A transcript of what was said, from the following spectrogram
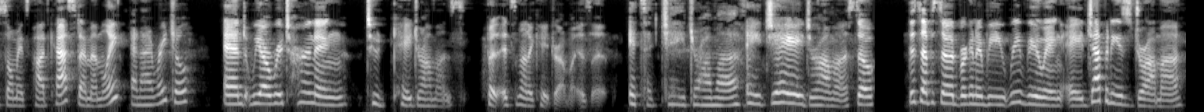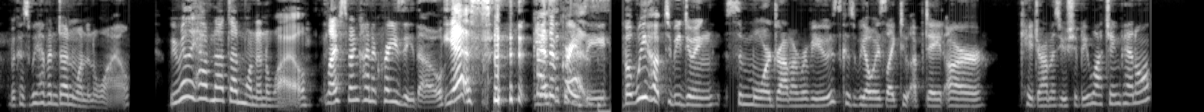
Hello, everyone. Welcome to Soulmates Podcast. I'm Emily, And I'm Rachel. and we are returning to K dramas, but it's not a K drama, is it? It's a J drama. A J drama. So this episode, we're going to be reviewing a Japanese drama because we haven't done one in a while. We really have not done one in a while. Life's been kind of crazy, though. Yes. kind of crazy. But we hope to be doing some more drama reviews because we always like to update our K dramas you should be watching panel,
